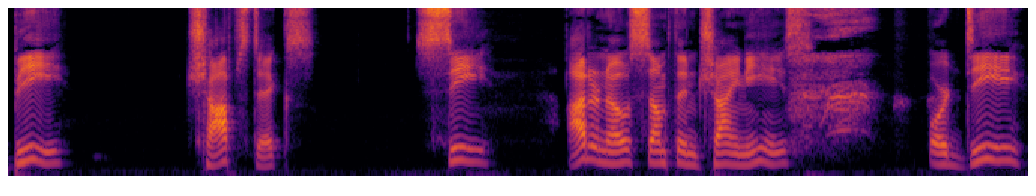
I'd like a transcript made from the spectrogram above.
B, Chopsticks, C, I don't know, something Chinese, or D,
